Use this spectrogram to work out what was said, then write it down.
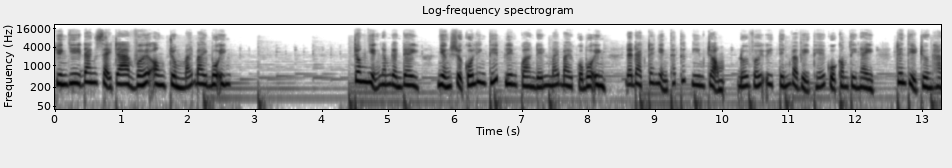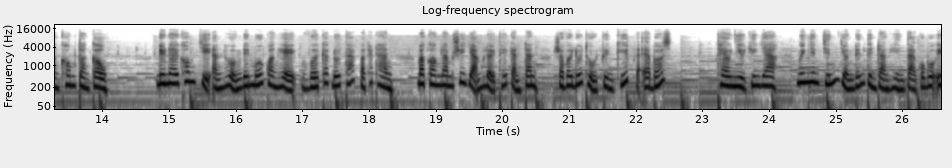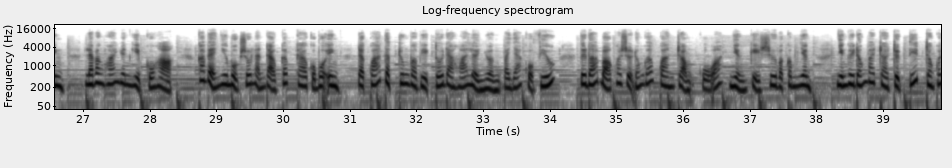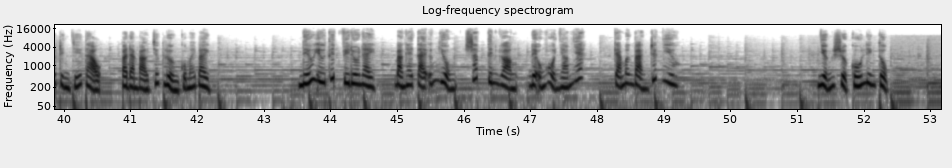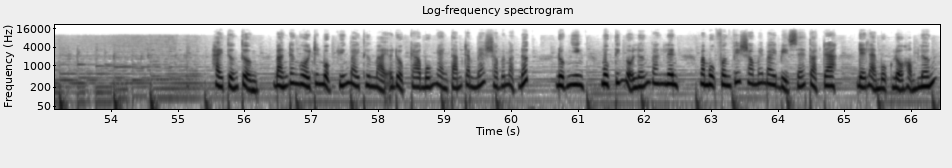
Chuyện gì đang xảy ra với ông trùm máy bay Boeing? Trong những năm gần đây, những sự cố liên tiếp liên quan đến máy bay của Boeing đã đặt ra những thách thức nghiêm trọng đối với uy tín và vị thế của công ty này trên thị trường hàng không toàn cầu. Điều này không chỉ ảnh hưởng đến mối quan hệ với các đối tác và khách hàng, mà còn làm suy giảm lợi thế cạnh tranh so với đối thủ truyền kiếp là Airbus. Theo nhiều chuyên gia, nguyên nhân chính dẫn đến tình trạng hiện tại của Boeing là văn hóa doanh nghiệp của họ. Có vẻ như một số lãnh đạo cấp cao của Boeing đã quá tập trung vào việc tối đa hóa lợi nhuận và giá cổ phiếu, từ đó bỏ qua sự đóng góp quan trọng của những kỹ sư và công nhân, những người đóng vai trò trực tiếp trong quá trình chế tạo và đảm bảo chất lượng của máy bay. Nếu yêu thích video này, bạn hãy tải ứng dụng sách tin gọn để ủng hộ nhóm nhé. Cảm ơn bạn rất nhiều. Những sự cố liên tục Hãy tưởng tượng bạn đang ngồi trên một chuyến bay thương mại ở độ cao 4.800m so với mặt đất. Đột nhiên, một tiếng nổ lớn vang lên và một phần phía sau máy bay bị xé toạc ra, để lại một lỗ hổng lớn.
